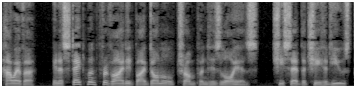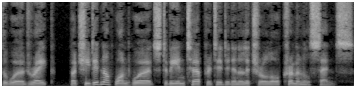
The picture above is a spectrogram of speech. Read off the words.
However, in a statement provided by Donald Trump and his lawyers, she said that she had used the word rape, but she did not want words to be interpreted in a literal or criminal sense.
